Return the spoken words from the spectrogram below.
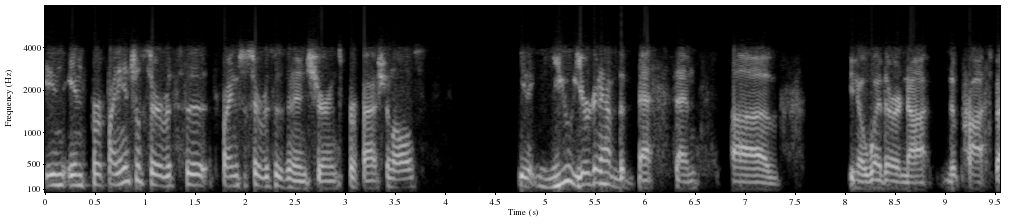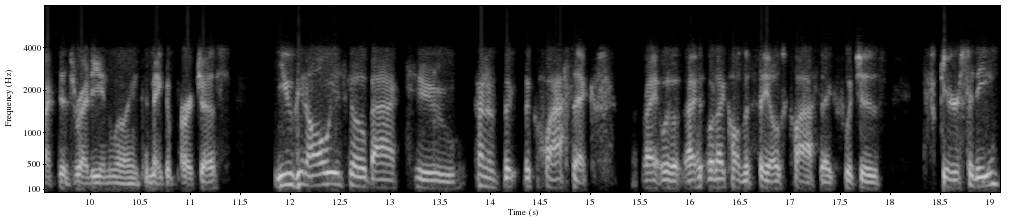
In, in for financial services, financial services and insurance professionals, you know, you you're going to have the best sense of you know, whether or not the prospect is ready and willing to make a purchase. You can always go back to kind of the, the classics, right? What I, what I call the sales classics, which is scarcity.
